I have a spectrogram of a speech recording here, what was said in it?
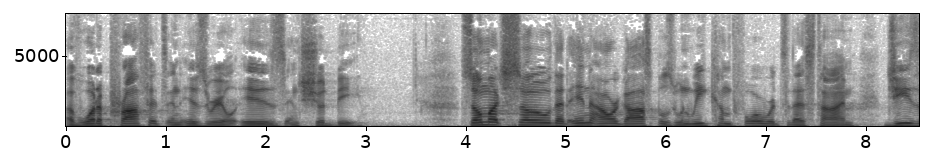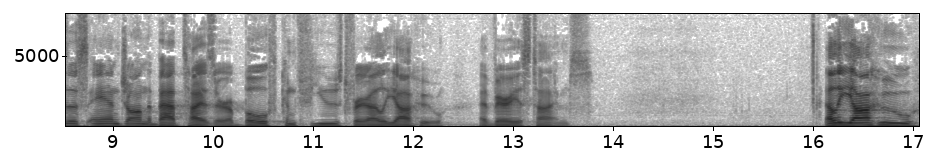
of what a prophet in Israel is and should be. So much so that in our Gospels, when we come forward to this time, Jesus and John the Baptizer are both confused for Eliyahu at various times. Eliyahu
